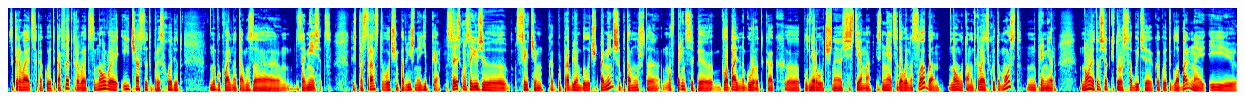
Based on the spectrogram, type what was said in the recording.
закрывается какое-то кафе, открывается новое, и часто это происходит ну, буквально там за, за месяц. То есть пространство очень подвижное и гибкое. В Советском Союзе с этим как бы проблем было чуть поменьше, потому что, ну, в принципе, глобально город как э, планировочная система изменяется довольно слабо. Но там открывается какой-то мост, например, но это все-таки тоже событие какое-то глобальное, и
